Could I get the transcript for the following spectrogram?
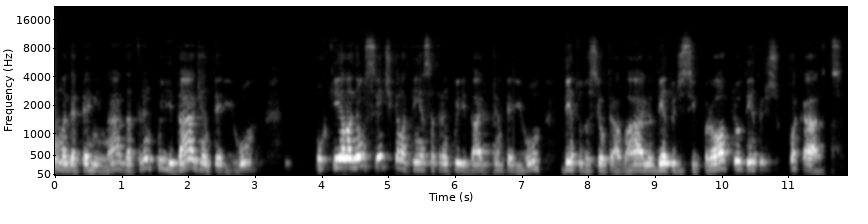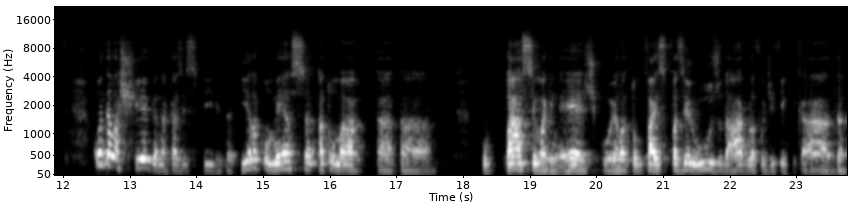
uma determinada tranquilidade anterior, porque ela não sente que ela tem essa tranquilidade anterior dentro do seu trabalho, dentro de si próprio ou dentro de sua casa. Quando ela chega na casa espírita e ela começa a tomar a, a, o passe magnético, ela faz fazer uso da água fluidificada,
